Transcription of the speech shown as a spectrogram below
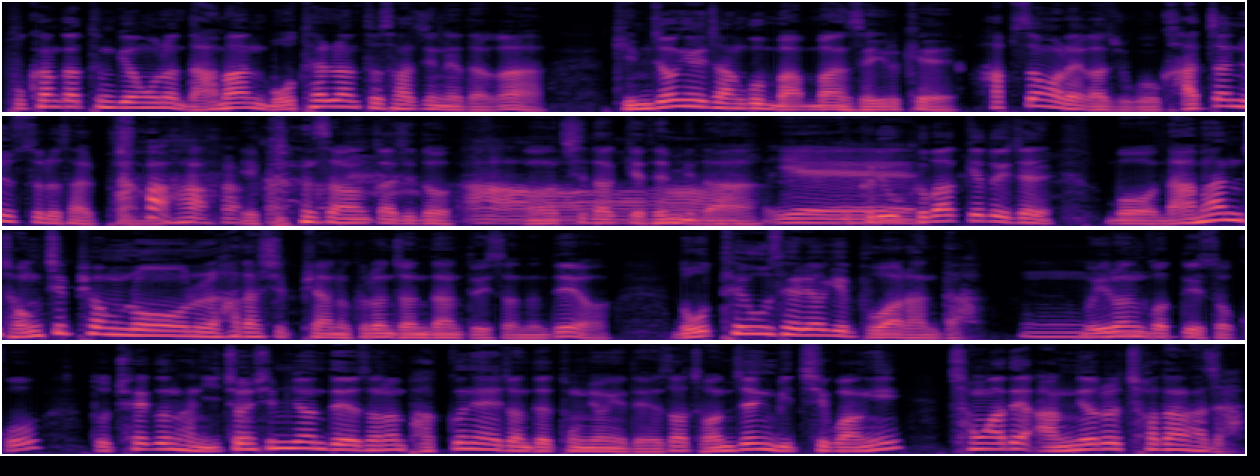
북한 같은 경우는 남한 모텔런트 사진에다가 김정일 장군 만만세 이렇게 합성을 해가지고 가짜 뉴스를 살포하는 예, 그런 상황까지도 아, 어, 치닫게 됩니다. 예. 그리고 그 밖에도 이제 뭐 남한 정치 평론을 하다시피 하는 그런 전단도 있었는데요. 노태우 세력이 부활한다. 뭐 이런 음. 것도 있었고 또 최근 한 2010년대에서는 박근혜 전 대통령에 대해서 전쟁 미치광이 청와대 악녀를 처단하자.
